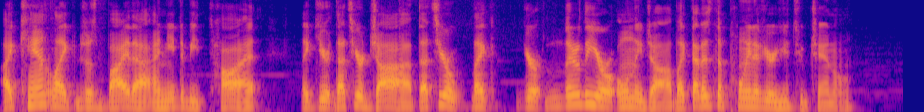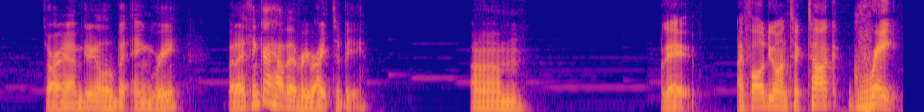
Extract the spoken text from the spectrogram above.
I can't like just buy that. I need to be taught Like your that's your job. That's your like your literally your only job. Like that is the point of your YouTube channel. Sorry, I'm getting a little bit angry, but I think I have every right to be. Um Okay, I followed you on TikTok. Great.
